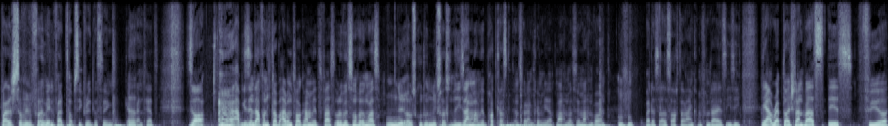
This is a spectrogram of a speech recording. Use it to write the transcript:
Barisch auf jeden Fall. Auf jeden Fall top secret, deswegen gar Ja. kein Herz. So, abgesehen davon, ich glaube, Album Talk haben wir jetzt fast. Oder willst du noch irgendwas? Nee, alles gut, wenn du nichts hast. Würde ich sagen, machen wir Podcast weil dann können wir machen, was wir machen wollen. Weil das alles auch da reinkommt, von daher ist easy. Ja, Rap Deutschland, was ist für,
